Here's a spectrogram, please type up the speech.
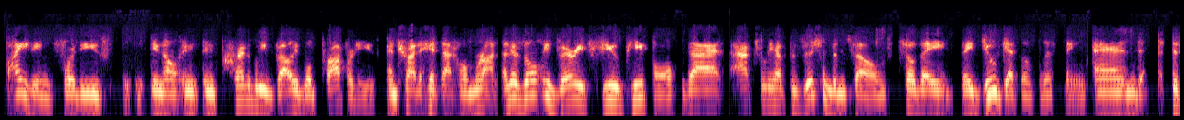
fighting for these, you know, in, incredibly valuable properties and try to hit that home run. And there's only very few people that actually have positioned themselves so they they do get those listings. And to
